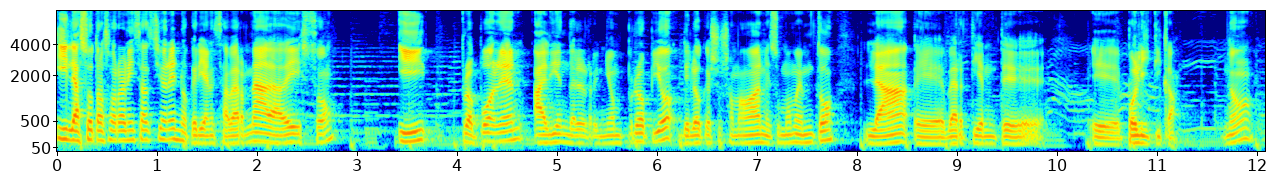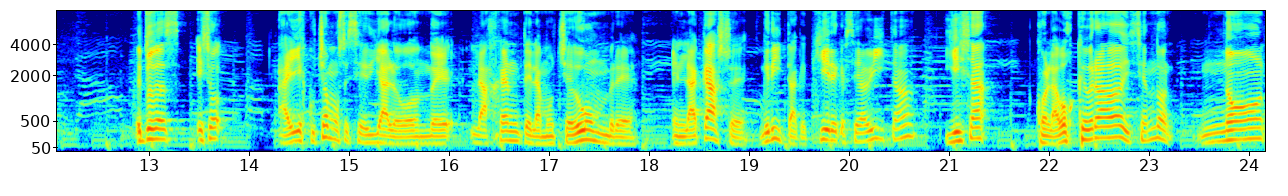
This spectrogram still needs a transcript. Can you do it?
y las otras organizaciones no querían saber nada de eso y proponen a alguien del riñón propio de lo que ellos llamaban en su momento la eh, vertiente eh, política, ¿no? Entonces, eso, ahí escuchamos ese diálogo donde la gente, la muchedumbre en la calle grita que quiere que se habita y ella con la voz quebrada diciendo no,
